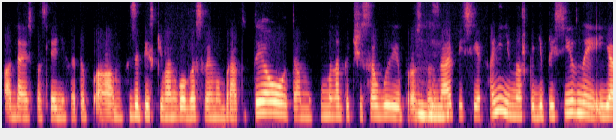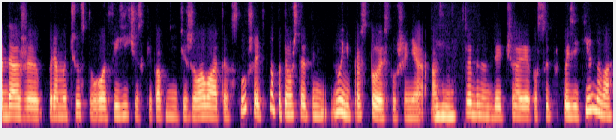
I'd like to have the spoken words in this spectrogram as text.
одна из последних, это э, записки Ван Гога своему брату Тео, там многочасовые просто mm-hmm. записи. Они немножко депрессивные, и я даже прямо чувствовала физически, как мне тяжеловато их слушать, ну, потому что это, ну, непростое слушание, mm-hmm. особенно для человека суперпозитивного,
